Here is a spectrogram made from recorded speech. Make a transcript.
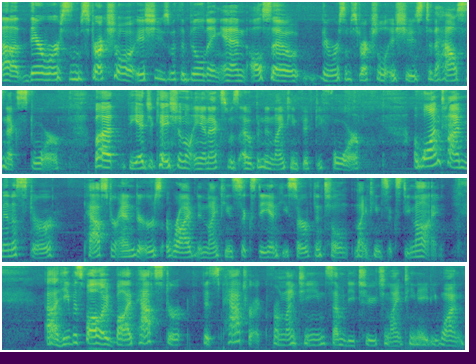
Uh, there were some structural issues with the building, and also there were some structural issues to the house next door. But the educational annex was opened in 1954. A longtime minister, Pastor Enders, arrived in 1960 and he served until 1969. Uh, he was followed by Pastor Fitzpatrick from 1972 to 1981.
